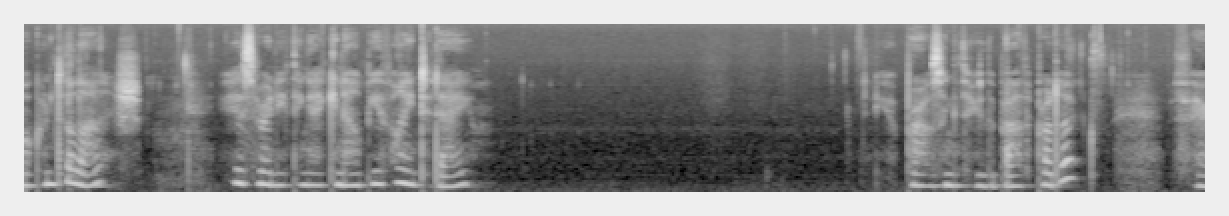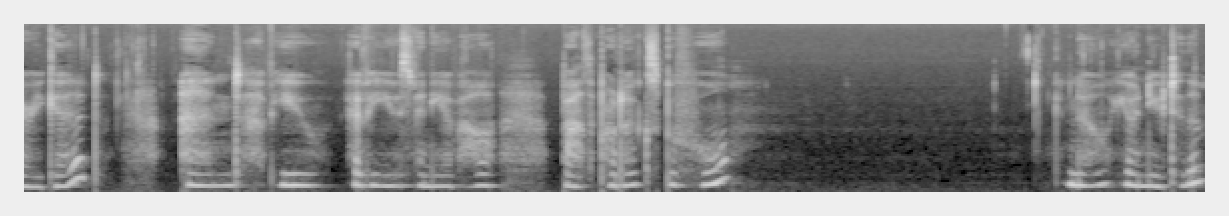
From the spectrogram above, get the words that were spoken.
welcome to Lush. Is there anything I can help you find today? You're browsing through the bath products? Very good. And have you ever used any of our bath products before? No, you're new to them.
